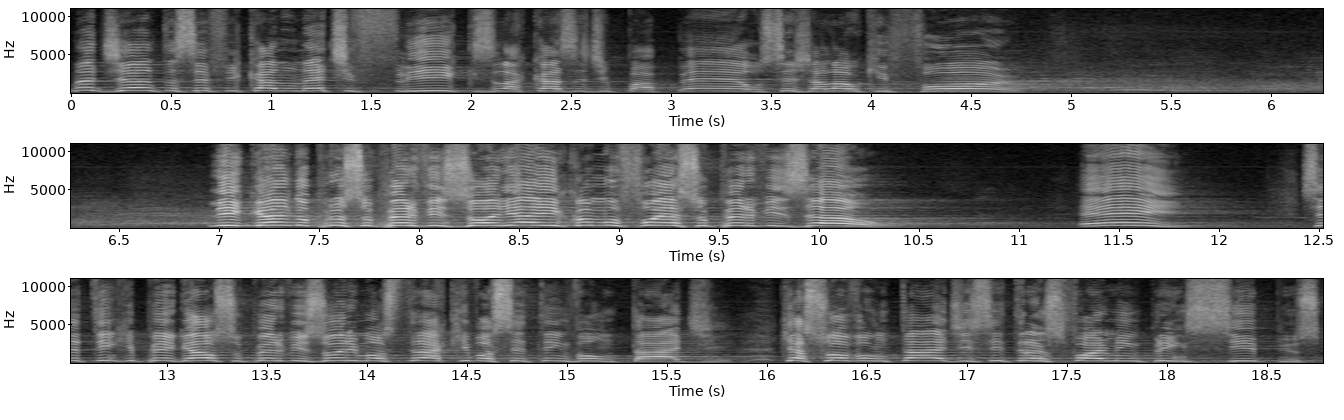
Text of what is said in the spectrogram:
Não adianta você ficar no Netflix, na Casa de Papel, seja lá o que for, ligando para o supervisor, e aí, como foi a supervisão? Ei, você tem que pegar o supervisor e mostrar que você tem vontade, que a sua vontade se transforma em princípios,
